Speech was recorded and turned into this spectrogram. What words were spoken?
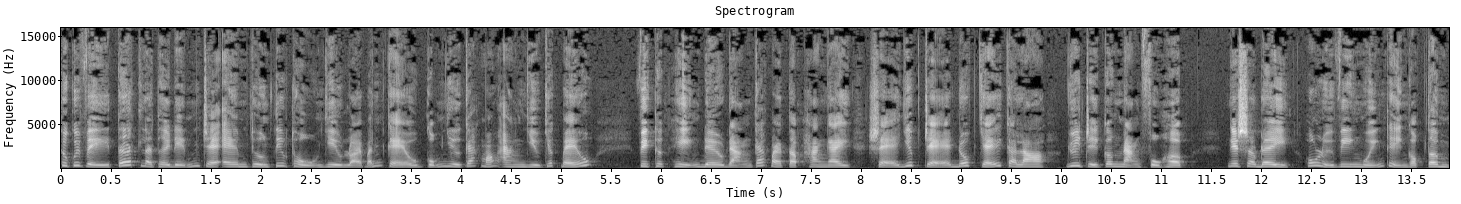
Thưa quý vị, Tết là thời điểm trẻ em thường tiêu thụ nhiều loại bánh kẹo cũng như các món ăn nhiều chất béo. Việc thực hiện đều đặn các bài tập hàng ngày sẽ giúp trẻ đốt cháy calo, duy trì cân nặng phù hợp. Ngay sau đây, huấn luyện viên Nguyễn Thị Ngọc Tâm,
